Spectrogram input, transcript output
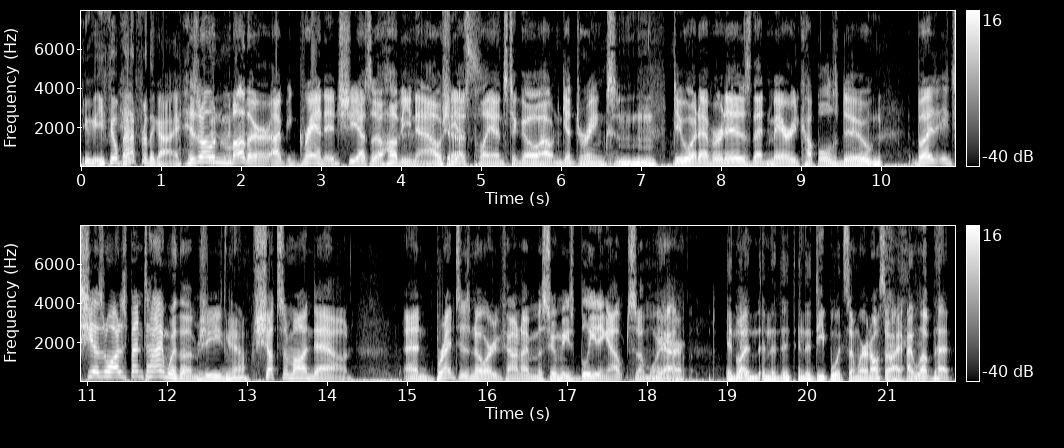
You, you feel bad for the guy. His own mother, I mean, granted, she has a hubby now. She Yes. has plans to go out and get drinks and Mm-hmm. do whatever it is that married couples do. But she doesn't want to spend time with him. She Yeah. shuts him on down. And Brett is nowhere to be found. I'm assuming he's bleeding out somewhere. in, But- in, in the in the deep woods somewhere. And also, I, I love that.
